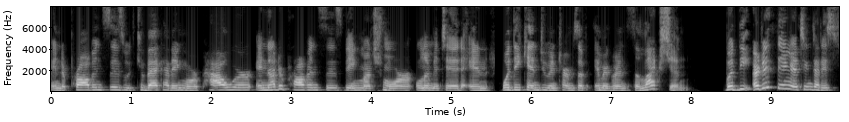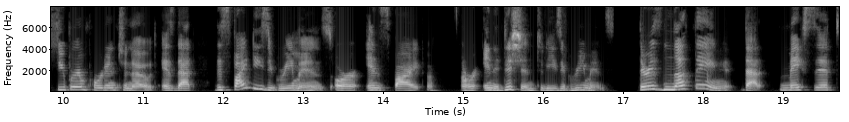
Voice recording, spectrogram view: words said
and the provinces, with Quebec having more power and other provinces being much more limited in what they can do in terms of immigrant selection. But the other thing I think that is super important to note is that despite these agreements, or in spite or in addition to these agreements, there is nothing that makes it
